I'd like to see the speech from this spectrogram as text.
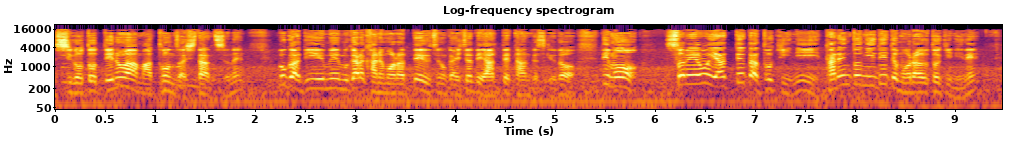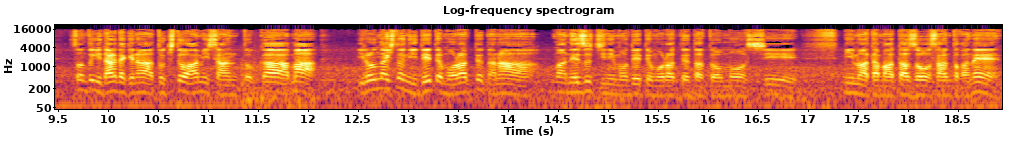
仕事っていうのは、まあ、頓挫したんですよね。僕は DMM から金もらって、うちの会社でやってたんですけど、でも、それをやってた時に、タレントに出てもらう時にね、その時誰だっけな、時藤亜美さんとか、まあ、いろんな人に出てもらってたな、まあ、根づちにも出てもらってたと思うし、三股又蔵さんとかね、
